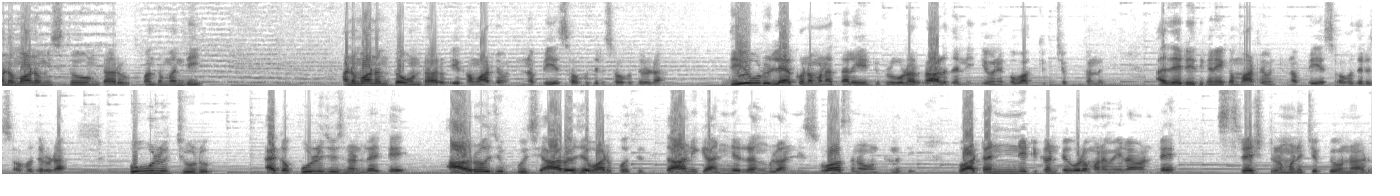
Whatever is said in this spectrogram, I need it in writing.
అనుమానం ఇస్తూ ఉంటారు. కొంతమంది అనుమానంతో ఉంటారు. ఇక మాట వింటున్న ప్రియ సహోదరి సహోదరుడా దేవుడు లేకుండా మన తల ఎంటుకలు కూడా రాలేదని దేవుని యొక్క వాక్యం చెప్తున్నది. అదే రీతిగా ఇక మాట వింటున్న ప్రియ సహోదరి సహోదరుడా పువ్వులు చూడు. ఆ యొక్క పూలు చూసినట్లయితే ఆ రోజు పూసి ఆ రోజే వాడిపోతుంది. దానికి అన్ని రంగులు అన్ని సువాసన ఉంటున్నది. వాటన్నిటికంటే కూడా మనం ఎలా అంటే శ్రేష్ఠులమని చెప్పి ఉన్నాడు.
